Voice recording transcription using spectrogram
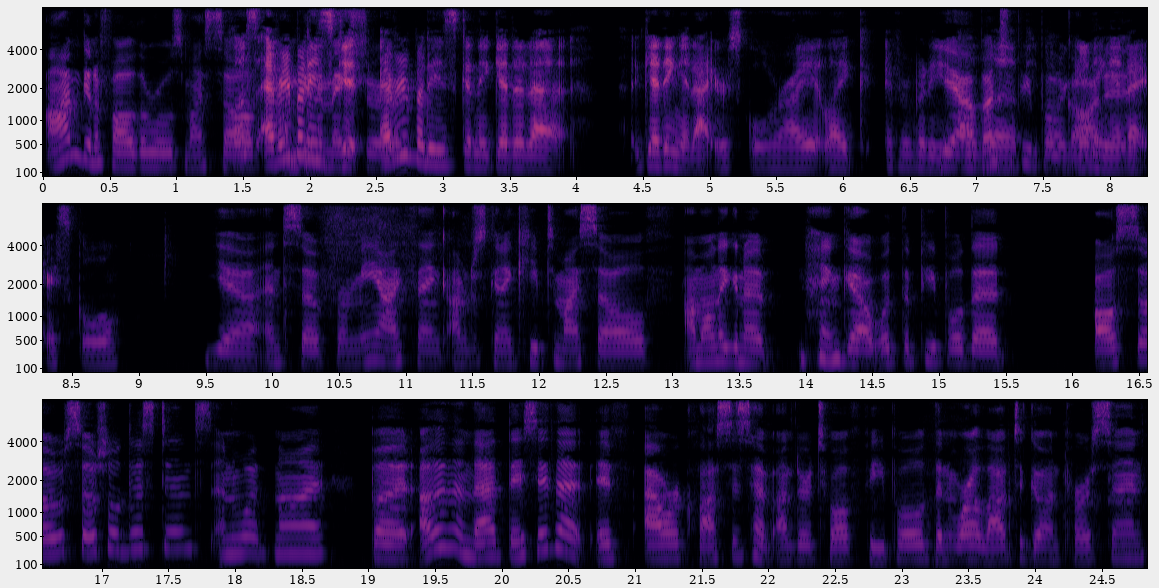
I'm gonna follow the rules myself. Plus, everybody's get sure- everybody's gonna get it at getting it at your school, right? Like everybody, Yeah, a bunch of people are got getting it. it at your school. Yeah, and so for me, I think I'm just gonna keep to myself. I'm only gonna hang out with the people that also social distance and whatnot. But other than that, they say that if our classes have under 12 people, then we're allowed to go in person.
